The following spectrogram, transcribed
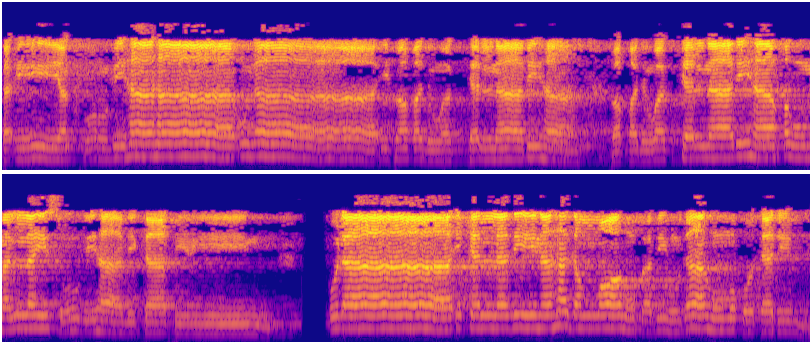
فإن يكفر بها هؤلاء فقد وكلنا بها فقد وكلنا بها قوما ليسوا بها بكافرين أولئك الذين هدى الله فبهداه مقتدم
